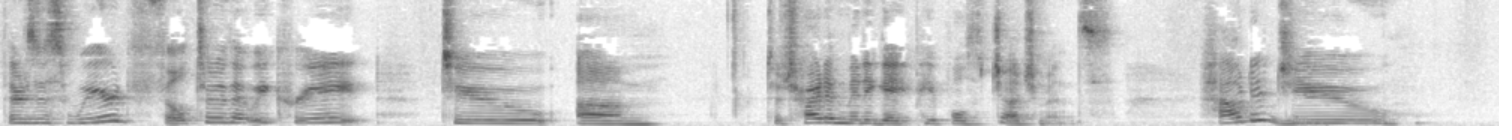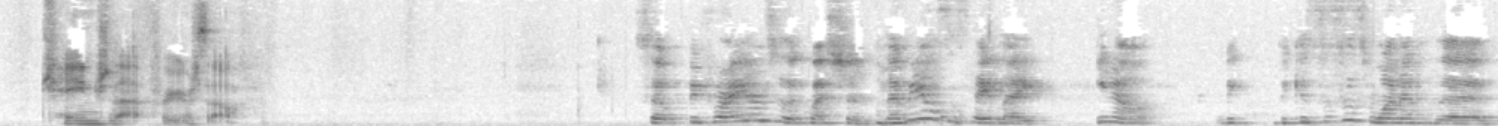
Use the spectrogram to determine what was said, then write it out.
there's this weird filter that we create to, um, to try to mitigate people's judgments. How did mm-hmm. you change that for yourself? So before I answer the question, mm-hmm. let me also say, like, you know, be- because this is one of the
